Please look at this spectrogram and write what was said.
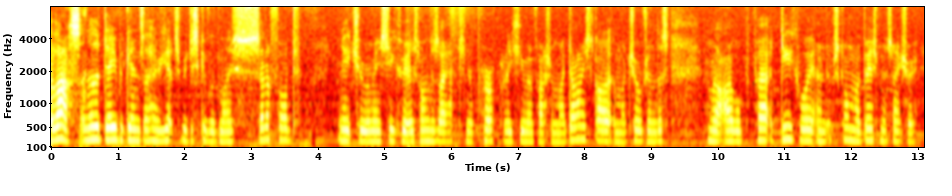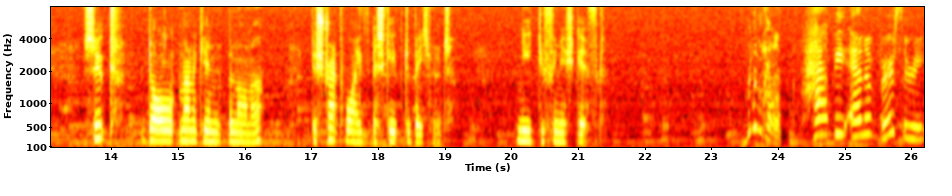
Alas, another day begins I have yet to be discovered. My Cephalopod nature remains secret as long as I act in a properly human fashion. My darling Scarlet and my children, this I will prepare a decoy and abscond my basement sanctuary. Suit, doll, mannequin, banana. Distract wife, escape to basement. Need to finish gift. Happy anniversary.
